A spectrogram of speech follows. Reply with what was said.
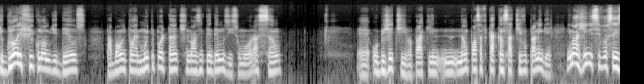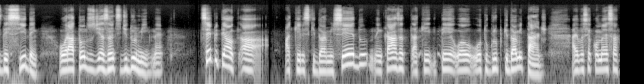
que glorifica o nome de Deus, tá bom? Então é muito importante nós entendemos isso, uma oração é, objetiva, para que não possa ficar cansativo para ninguém. Imagine se vocês decidem orar todos os dias antes de dormir, né? Sempre tem a, a, aqueles que dormem cedo em casa, aqui tem o, o outro grupo que dorme tarde. Aí você começa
